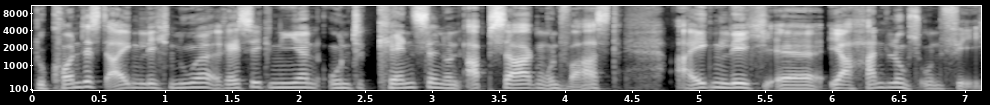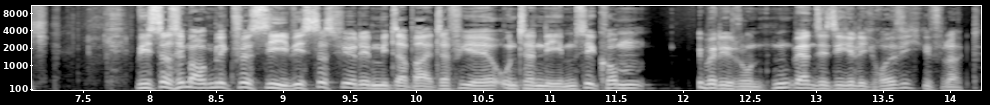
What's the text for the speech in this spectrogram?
Du konntest eigentlich nur resignieren und canceln und absagen und warst eigentlich äh, ja handlungsunfähig. Wie ist das im Augenblick für Sie? Wie ist das für Ihre Mitarbeiter, für Ihr Unternehmen? Sie kommen über die Runden, werden Sie sicherlich häufig gefragt.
